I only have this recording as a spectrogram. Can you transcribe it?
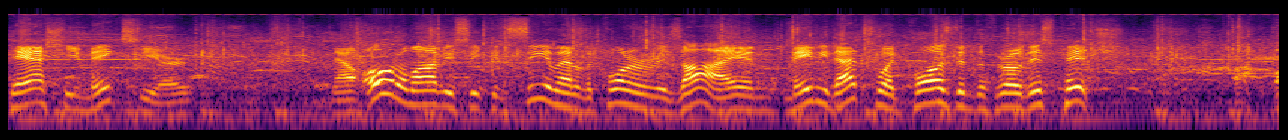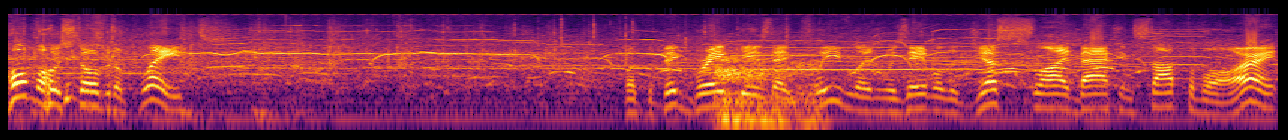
dash he makes here. Now, Odom obviously can see him out of the corner of his eye, and maybe that's what caused him to throw this pitch almost over the plate. But the big break is that Cleveland was able to just slide back and stop the ball. All right,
